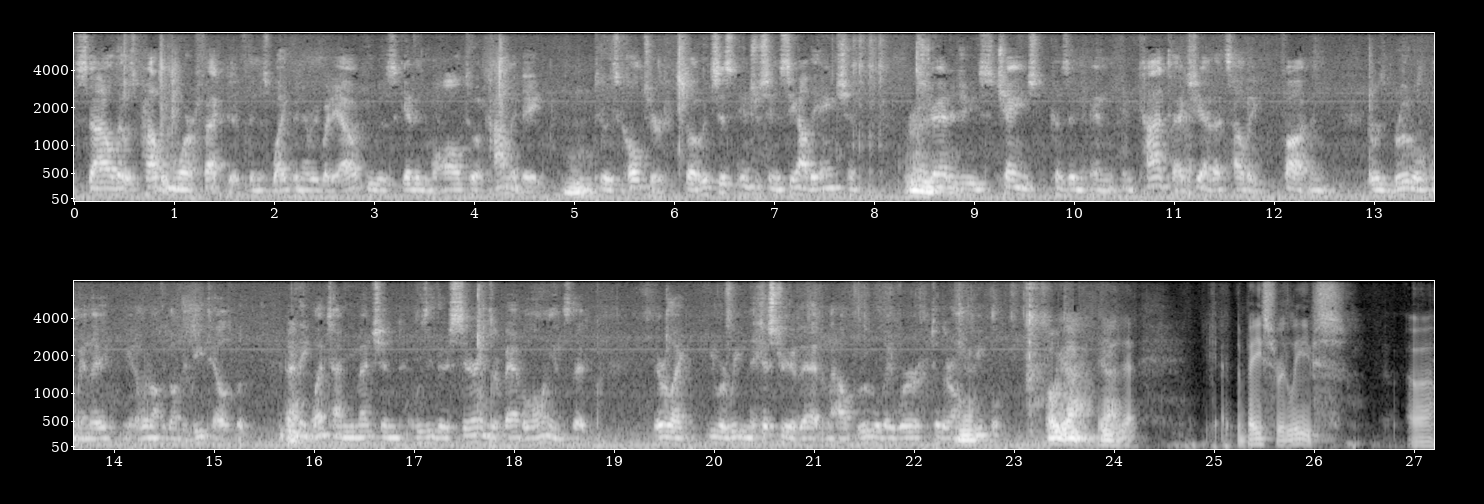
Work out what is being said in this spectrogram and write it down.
style that was probably more effective than just wiping everybody out. He was getting them all to accommodate to his culture. So it's just interesting to see how the ancient Right. strategies changed because in, in, in context, yeah, that's how they fought and it was brutal. I mean, they you know we don't have to go into details, but I think one time you mentioned it was either Syrians or Babylonians that they were like you were reading the history of that and how brutal they were to their own Yeah. people. Oh, yeah, yeah. that the base reliefs uh,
